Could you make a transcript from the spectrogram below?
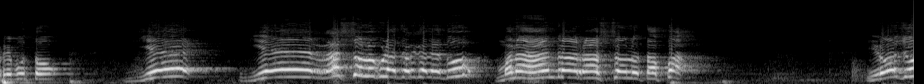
ప్రభుత్వం. ఏ ఏ రాష్ట్రంలో కూడా జరగలేదు మన ఆంధ్ర రాష్ట్రంలో తప్ప. ఈరోజు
